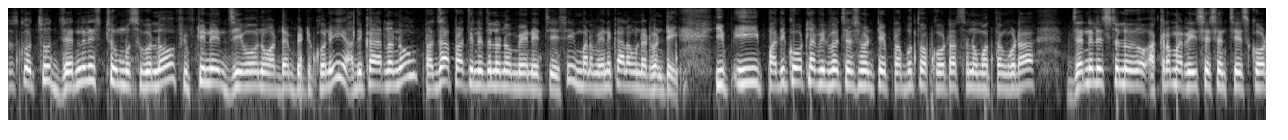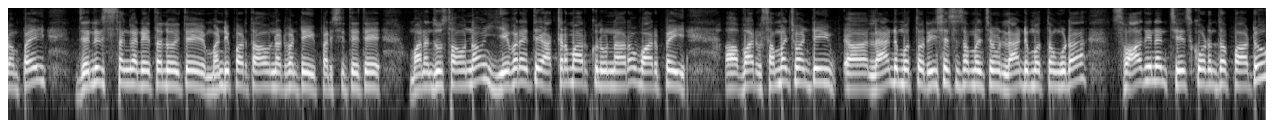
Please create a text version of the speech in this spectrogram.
చూసుకోవచ్చు. జర్నలిస్టు ముసుగులో ఫిఫ్టీ నైన్ జీవోను అడ్డం పెట్టుకొని అధికారులను ప్రజాప్రతినిధులను మేనేజ్ చేసి మనం వెనకాల ఉన్నటువంటి ఈ ఈ పది కోట్ల విలువ చేసినటువంటి ప్రభుత్వ కోటర్స్ను మొత్తం కూడా జర్నలిస్టులు అక్రమ రిజిస్ట్రేషన్ చేసుకోవడంపై జర్నలిస్ట్ సంఘ నేతలు అయితే మండిపడుతూ ఉన్నటువంటి పరిస్థితి అయితే మనం చూస్తూ ఉన్నాం. ఎవరైతే అక్రమార్కులు ఉన్నారో వారిపై వారికి సంబంధించినటువంటి ల్యాండ్ మొత్తం రిజిస్ట్రేషన్ సంబంధించిన ల్యాండ్ మొత్తం కూడా స్వాధీనం చేసుకోవడంతో పాటు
